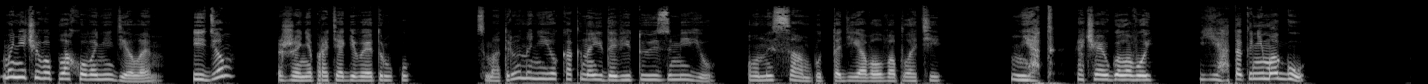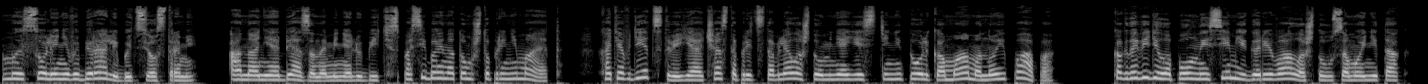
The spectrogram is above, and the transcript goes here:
Мы ничего плохого не делаем. Идем?» Женя протягивает руку. Смотрю на нее, как на ядовитую змею. Он и сам будто дьявол во плоти. «Нет», — качаю головой, — «я так не могу». Мы с Олей не выбирали быть сестрами. Она не обязана меня любить, спасибо и на том, что принимает. Хотя в детстве я часто представляла, что у меня есть не только мама, но и папа. Когда видела полные семьи, горевала, что у самой не так,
